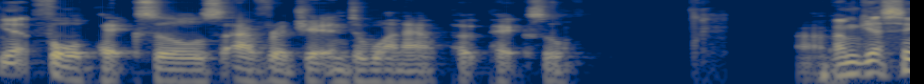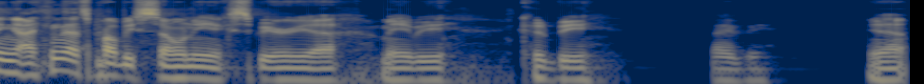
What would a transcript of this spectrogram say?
Yep. four pixels, average it into one output pixel. Um, I'm guessing. I think that's probably Sony Xperia. Maybe could be. maybe. Yeah.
